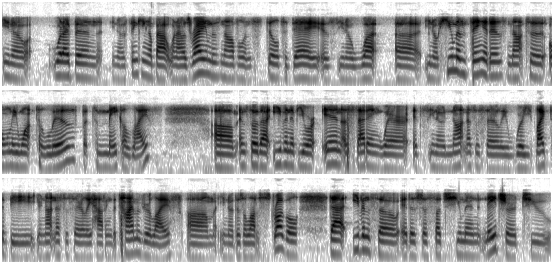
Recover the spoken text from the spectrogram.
you know, what I've been, you know, thinking about when I was writing this novel and still today is, you know, what uh, you know, human thing it is not to only want to live, but to make a life. Um, and so that even if you're in a setting where it's you know not necessarily where you'd like to be, you're not necessarily having the time of your life. Um, you know, there's a lot of struggle. That even so, it is just such human nature to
